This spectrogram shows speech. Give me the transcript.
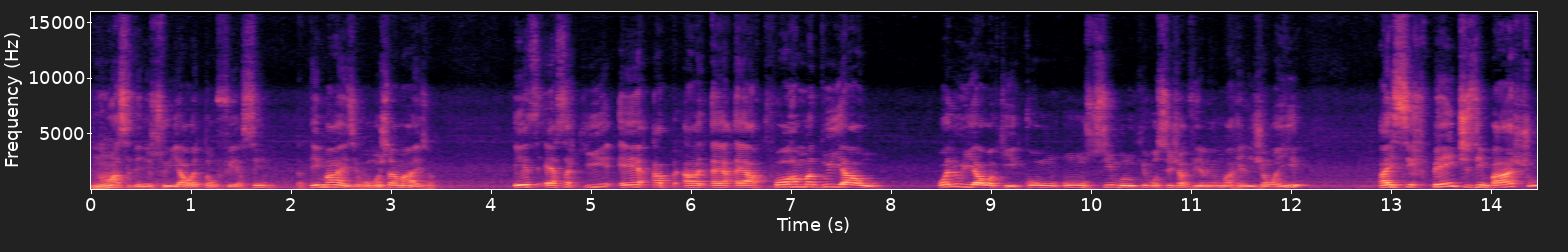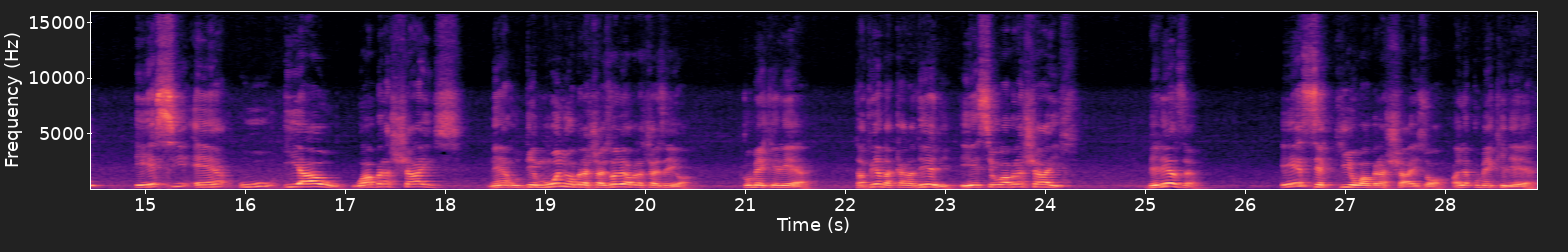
Nossa, Denilson, o IAL é tão feio assim? Tem mais, eu vou mostrar mais. Ó. Esse, essa aqui é a, a, é, é a forma do IAL. Olha o IAL aqui, com um símbolo que você já viu em uma religião aí. As serpentes embaixo esse é o Iau, o Abraxás, né? O demônio Abraxás. Olha o Abraxás aí, ó. Como é que ele é? Tá vendo a cara dele? Esse é o Abraxás. Beleza? Esse aqui é o Abraxás, ó. Olha como é que ele é.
